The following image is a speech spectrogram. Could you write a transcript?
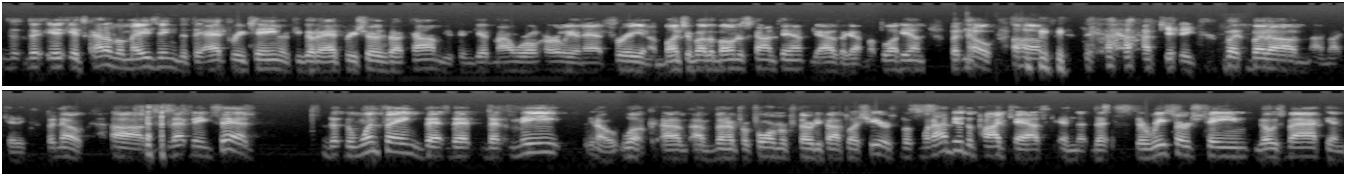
the, the, it, it's kind of amazing that the ad free team. If you go to adfreeshows.com, you can get my world early and ad free, and a bunch of other bonus content. Guys, I got my plug in, but no, um, I'm kidding. But but um, I'm not kidding. But no. Uh, that being said, the the one thing that that that me you know, look, I've, I've been a performer for 35 plus years, but when I do the podcast and the, the, the research team goes back and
